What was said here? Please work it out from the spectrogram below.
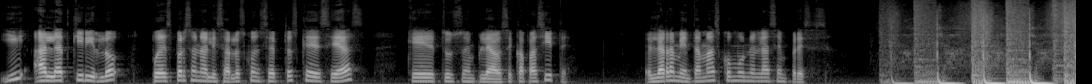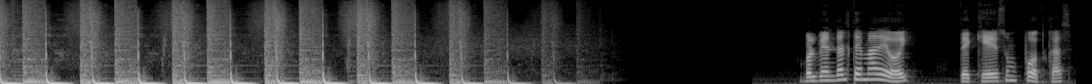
y al adquirirlo puedes personalizar los conceptos que deseas que tus empleados se capaciten. Es la herramienta más común en las empresas. Volviendo al tema de hoy, de qué es un podcast,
